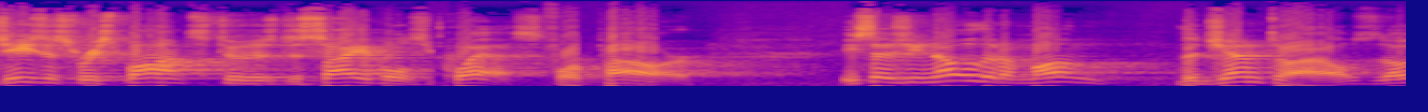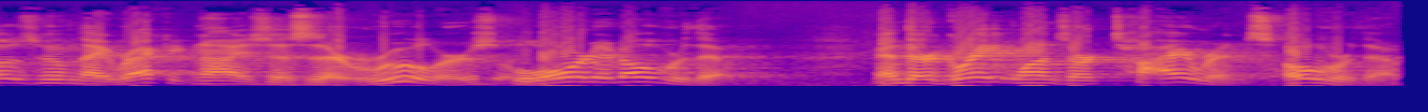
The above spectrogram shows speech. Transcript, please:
Jesus' response to his disciples' quest for power, he says, You know that among the Gentiles, those whom they recognize as their rulers, lord it over them, and their great ones are tyrants over them.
